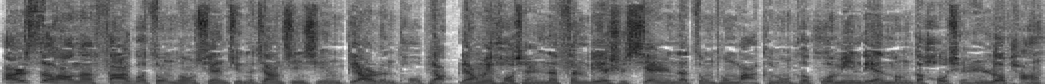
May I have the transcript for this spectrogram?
二十四号呢，法国总统选举呢将进行第二轮投票，两位候选人呢分别是现任的总统马克龙和国民联盟的候选人勒庞。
